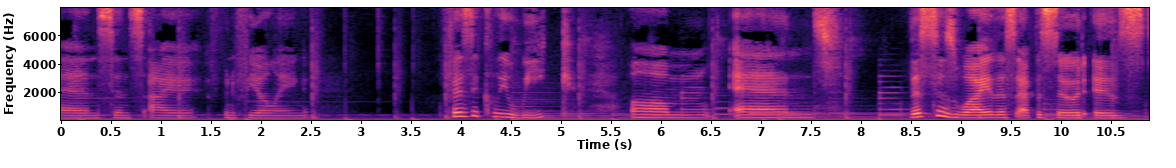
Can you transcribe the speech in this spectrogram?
and since I've been feeling physically weak. Um, and this is why this episode is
